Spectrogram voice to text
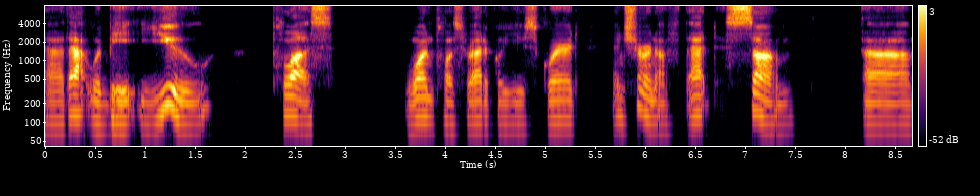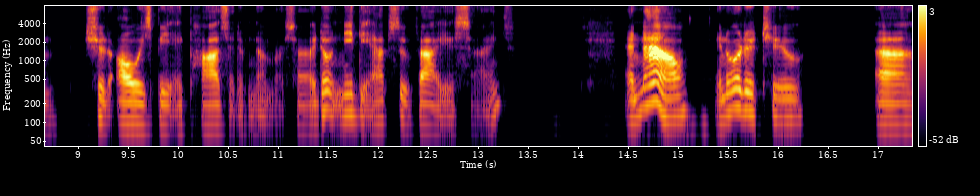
Uh, that would be u plus 1 plus radical u squared. And sure enough, that sum um, should always be a positive number. So I don't need the absolute value signs. And now, in order to uh,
